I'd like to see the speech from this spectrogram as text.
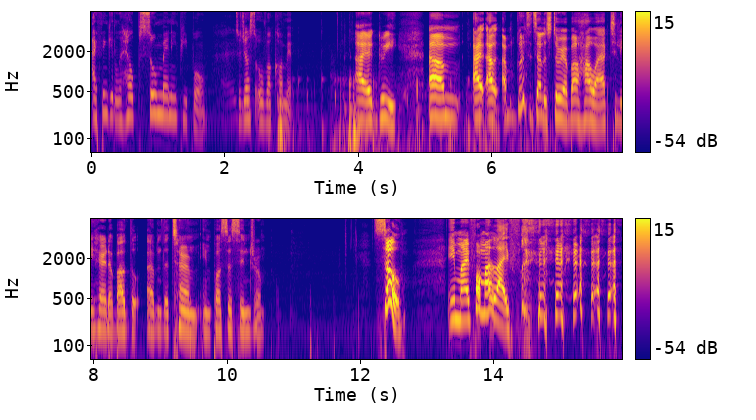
I think it'll help so many people to just overcome it. I agree. Um, I, I I'm going to tell a story about how I actually heard about the um the term imposter syndrome. So, in my former life,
